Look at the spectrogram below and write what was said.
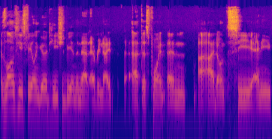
As long as he's feeling good, he should be in the net every night at this point, and I I don't see any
